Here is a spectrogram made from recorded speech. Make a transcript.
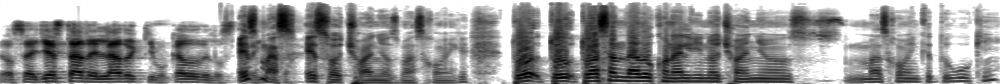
O sea, ya está del lado equivocado de los es 30. más, es ocho años más joven que. ¿Tú, tú, tú has andado con alguien ocho años más joven que tú, Wookie?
